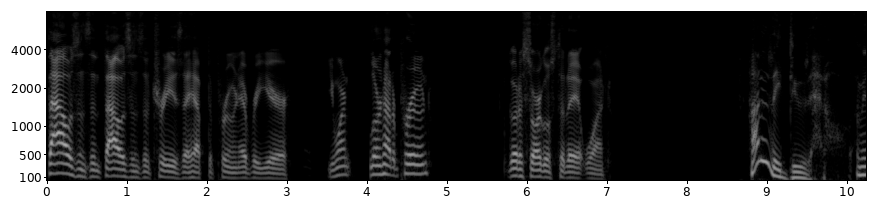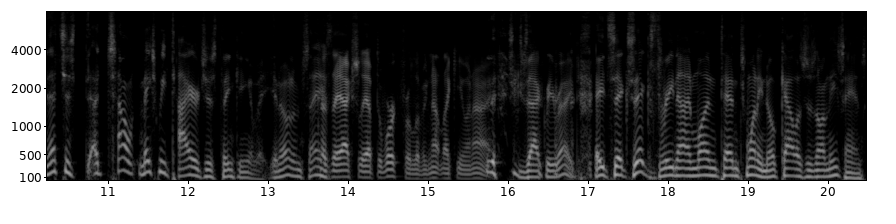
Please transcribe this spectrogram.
thousands and thousands of trees they have to prune every year. You want to learn how to prune? Go to Soergel's today at 1. How do they do that all? I mean, that's just that sound makes me tired just thinking of it. You know what I'm saying? Because they actually have to work for a living, not like you and I. That's exactly right. 866 391 1020. No calluses on these hands.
